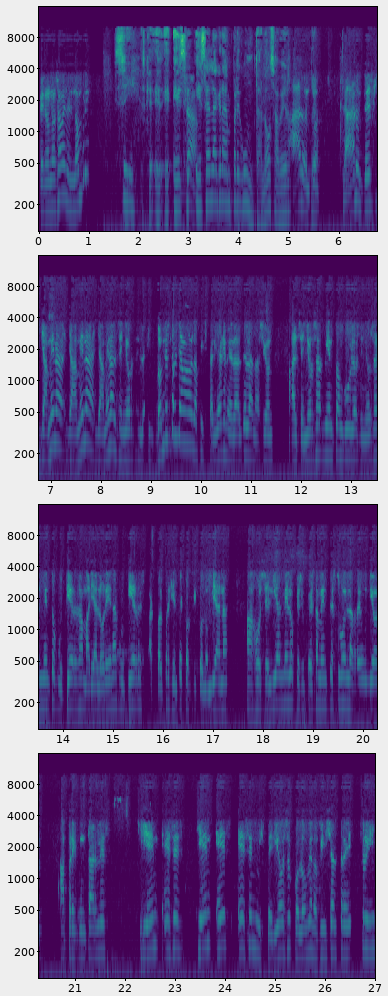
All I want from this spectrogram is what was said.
pero no saben el nombre? Sí. Es que eh, eh, ese- Claro. esa es la gran pregunta, ¿no? Saber. Claro, entonces, claro, entonces llamen a, llamen a, llamen al señor, ¿dónde está el llamado de la Fiscalía General de la Nación? Al señor Sarmiento Angulo, al señor Sarmiento Gutiérrez, a María Lorena Gutiérrez, actual presidente de Corfi Colombiana, a José Elías Melo, que supuestamente estuvo en la reunión, a preguntarles quién es, quién es ese misterioso Colombian Official Tre- Tree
